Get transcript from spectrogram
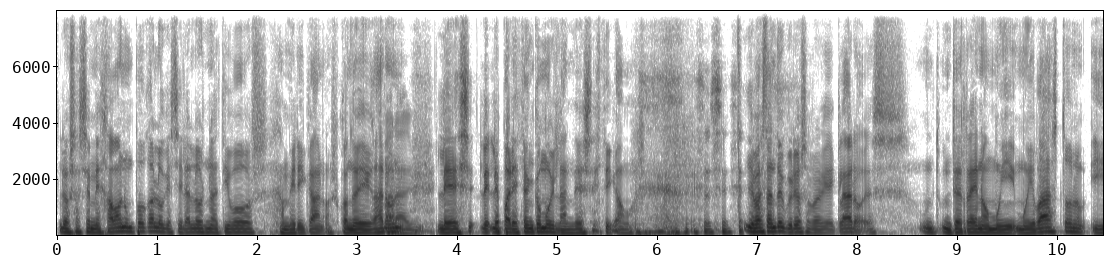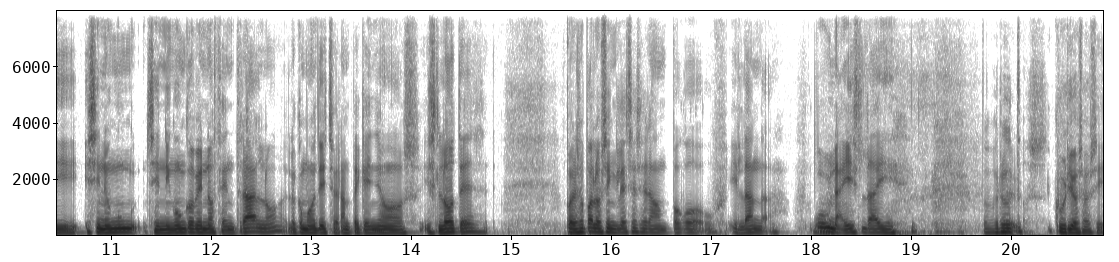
los asemejaban un poco a lo que serían los nativos americanos. Cuando llegaron, Para les, le, le parecían como irlandeses, digamos. Sí. Y es bastante curioso porque, claro, es un, un terreno muy, muy vasto y sin, ningún, sin ningún gobierno central, ¿no? Lo que hemos dicho, eran pequeños islotes. Por eso para los ingleses era un poco uf, Irlanda, una isla y... Brutos. Curioso, sí.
